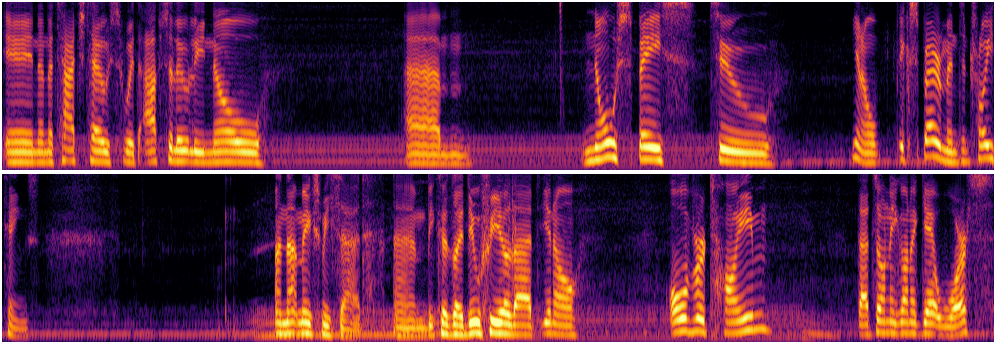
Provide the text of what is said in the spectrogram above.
in an attached house with absolutely no um, no space to you know experiment and try things. And that makes me sad um, because I do feel that you know over time, that's only going to get worse.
